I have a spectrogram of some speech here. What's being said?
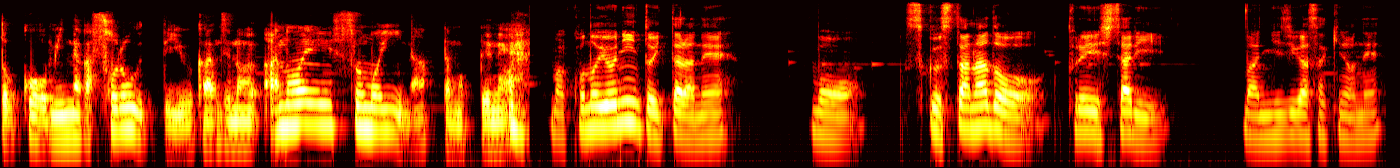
とこうみんなが揃うっていう感じの、あの演出もいいなって思ってね。まあ、この4人といったらねもうスクスタなどをプレイしたり、まあ、虹ヶ崎のね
